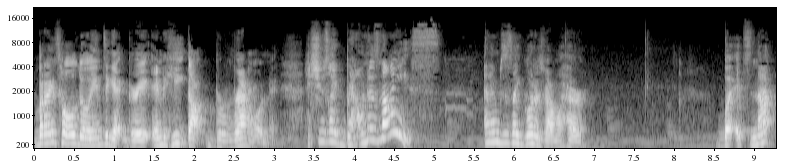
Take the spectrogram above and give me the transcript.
but I told Dwayne to get gray, and he got brown, and she was like, "Brown is nice," and I'm just like, "What is wrong with her?" but it's not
